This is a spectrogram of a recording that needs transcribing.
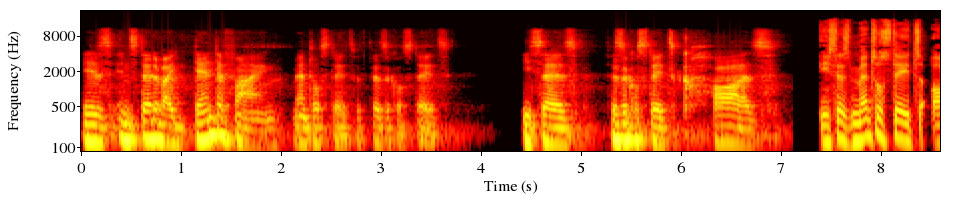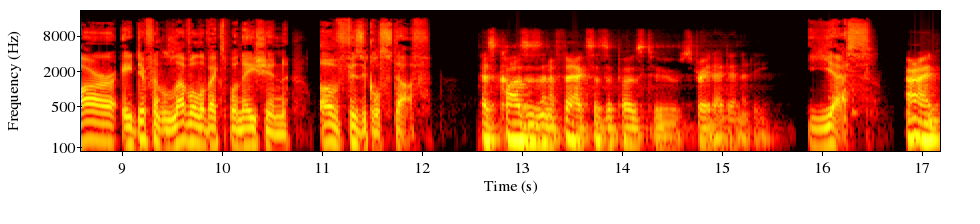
is instead of identifying mental states with physical states, he says physical states cause. He says mental states are a different level of explanation of physical stuff. As causes and effects as opposed to straight identity. Yes. All right.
